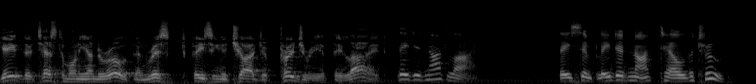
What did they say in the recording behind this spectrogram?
gave their testimony under oath, and risked facing a charge of perjury if they lied. They did not lie. They simply did not tell the truth,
